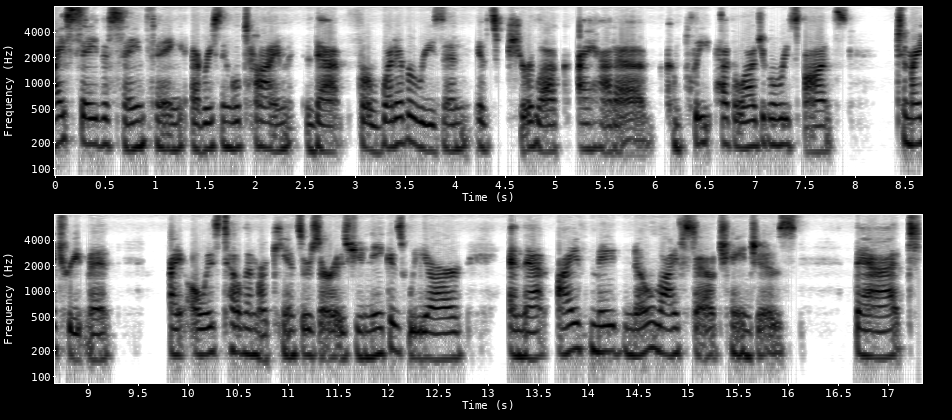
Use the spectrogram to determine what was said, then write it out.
I say the same thing every single time that for whatever reason, it's pure luck. I had a complete pathological response to my treatment. I always tell them our cancers are as unique as we are, and that I've made no lifestyle changes that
